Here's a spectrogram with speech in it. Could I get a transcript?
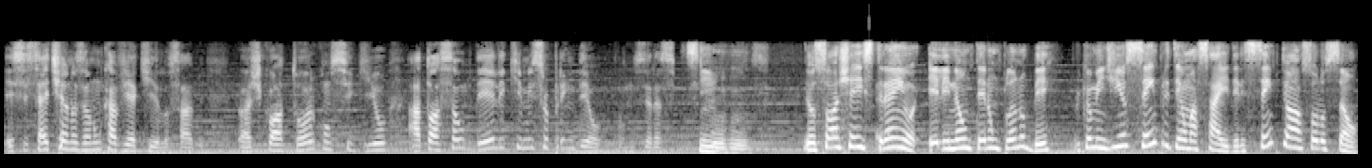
esses sete anos eu nunca vi aquilo, sabe? Eu acho que o ator conseguiu. A atuação dele que me surpreendeu, vamos dizer assim. Sim. Uhum. Eu só achei estranho ele não ter um plano B. Porque o Mindinho sempre tem uma saída, ele sempre tem uma solução.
